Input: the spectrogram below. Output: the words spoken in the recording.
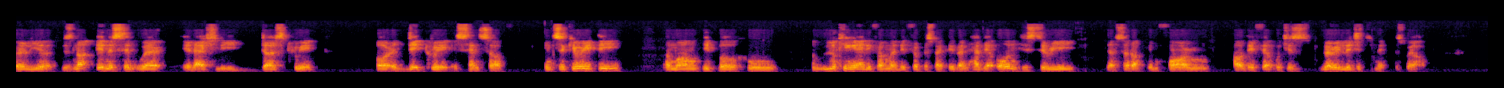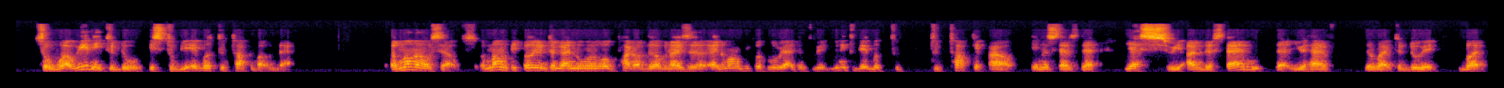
earlier, is not innocent where it actually does create or it did create a sense of insecurity among people who looking at it from a different perspective and have their own history that sort of inform how they felt, which is very legitimate as well. So what we need to do is to be able to talk about that among ourselves, among people in Terengganu who are part of the organizer, and among people who react to it. We need to be able to, to talk it out in a sense that, yes, we understand that you have the right to do it, but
